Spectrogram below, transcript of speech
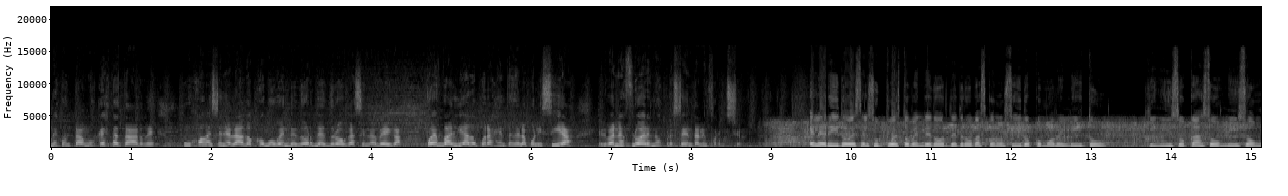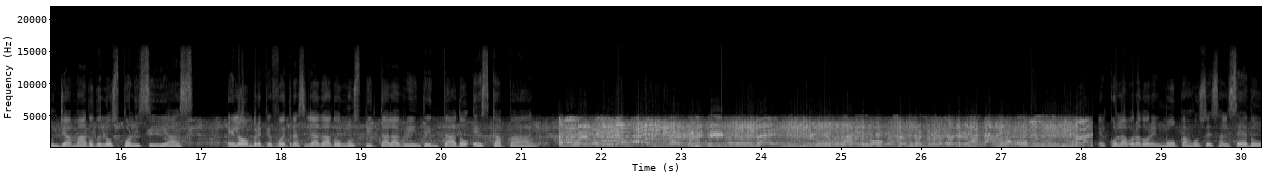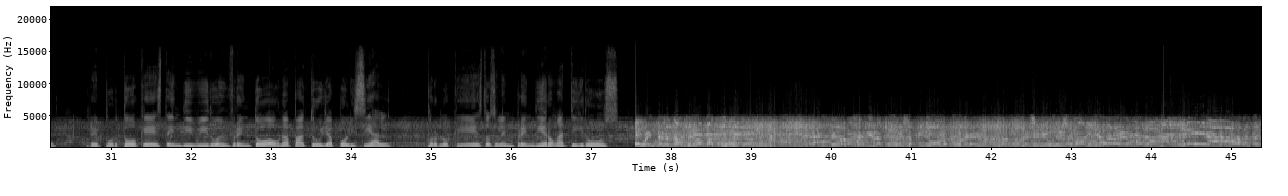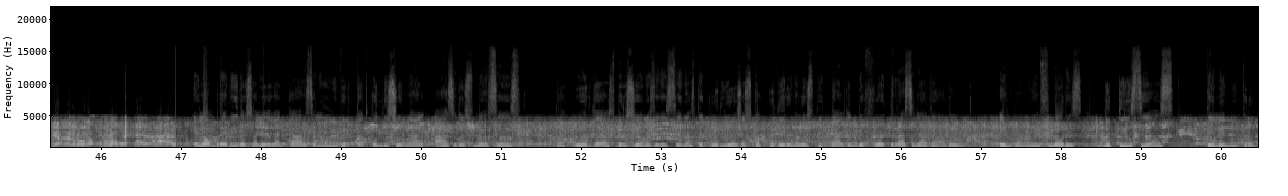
Les contamos que esta tarde un joven señalado como vendedor de drogas en La Vega fue baleado por agentes de la policía. Elvania Flores nos presenta la información. El herido es el supuesto vendedor de drogas conocido como Abelito, quien hizo caso omiso a un llamado de los policías. El hombre que fue trasladado a un hospital habría intentado escapar. El colaborador en Moca, José Salcedo, reportó que este individuo enfrentó a una patrulla policial, por lo que estos le emprendieron a tiros. Cuéntese estaba con una patrulla, intentó agredirla con esa pistola, por lo que recibió un disparo de una tenía una gran cantidad de droga, pero la botó. El hombre herido salió de la cárcel en libertad condicional hace dos meses, de acuerdo a las versiones de decenas de curiosos que acudieron al hospital donde fue trasladado. Elvania Flores, Noticias, Telemicro.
